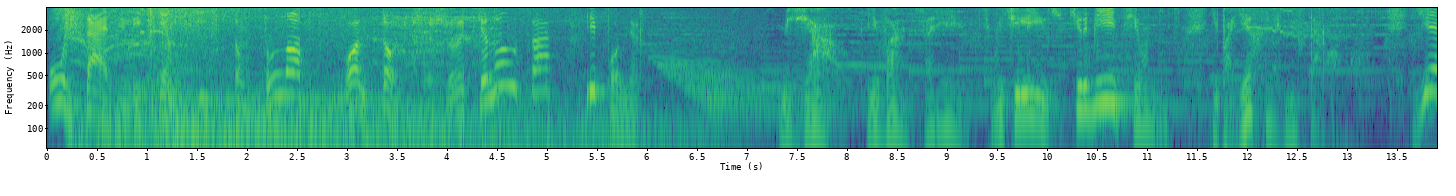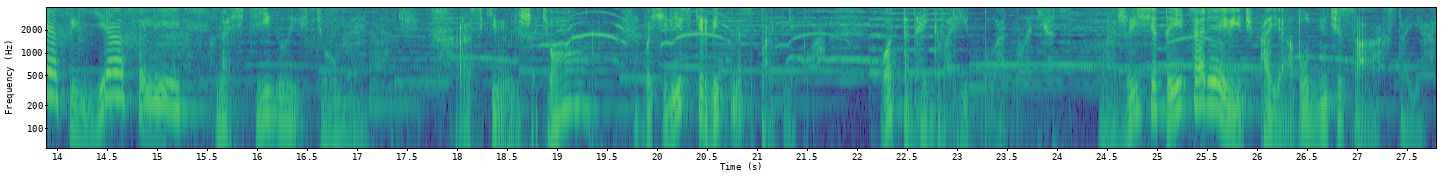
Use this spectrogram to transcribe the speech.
ударили тем яйцом в лоб, он тотчас же растянулся и помер. Взял Иван-царевич Василису Кирбитьевну и поехали они в дорогу. Ехали, ехали, настигла их темная ночь. Раскинули шатер, Василиса Кирбитьевна спать легла. Вот тогда и говорит Булат молодец. Ложись и ты, царевич, а я буду на часах стоять.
